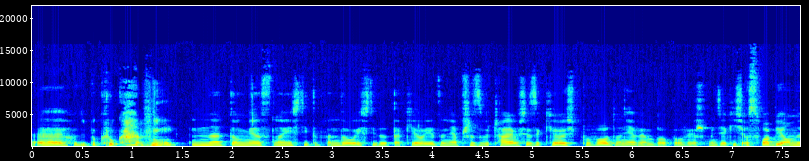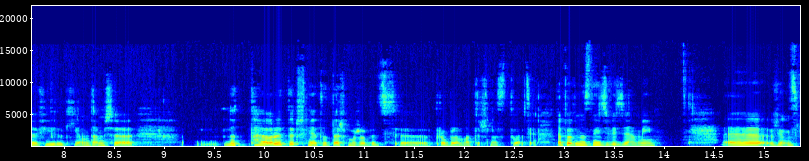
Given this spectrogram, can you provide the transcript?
E, choćby krukami. Natomiast no, jeśli to będą, jeśli do takiego jedzenia przyzwyczają się z jakiegoś powodu, nie wiem, bo, bo wiesz, będzie jakiś osłabiony wilk i on tam się no teoretycznie to też może być e, problematyczna sytuacja. Na pewno z niedźwiedziami. E, więc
